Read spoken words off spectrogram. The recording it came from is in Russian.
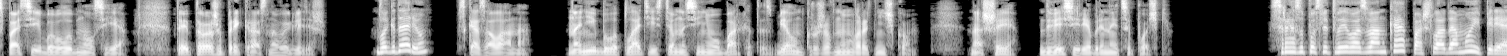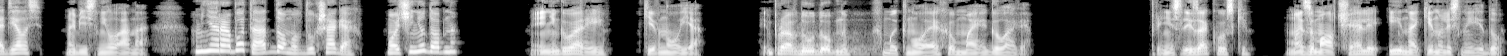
«Спасибо», — улыбнулся я. «Ты тоже прекрасно выглядишь». «Благодарю», — сказала она. На ней было платье из темно-синего бархата с белым кружевным воротничком. На шее две серебряные цепочки. «Сразу после твоего звонка пошла домой и переоделась», — объяснила она. «У меня работа от дома в двух шагах. Очень удобно». «И не говори», — кивнул я. «И правда удобно», — хмыкнуло эхо в моей голове. Принесли закуски. Мы замолчали и накинулись на еду.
